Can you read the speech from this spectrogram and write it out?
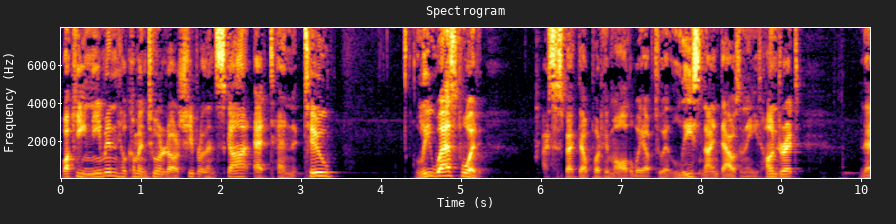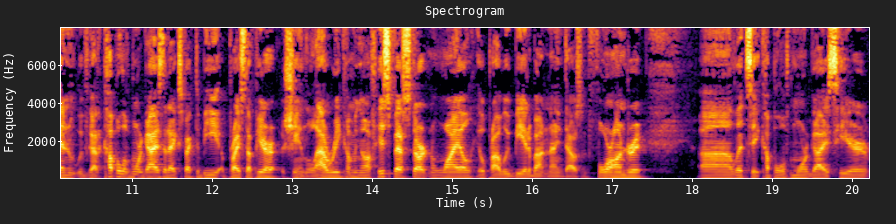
Joaquin Niemann, he'll come in two hundred dollars cheaper than Scott at ten two. Lee Westwood, I suspect they'll put him all the way up to at least nine thousand eight hundred. Then we've got a couple of more guys that I expect to be priced up here. Shane Lowry coming off his best start in a while. He'll probably be at about 9,400. Uh, let's see, a couple of more guys here.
